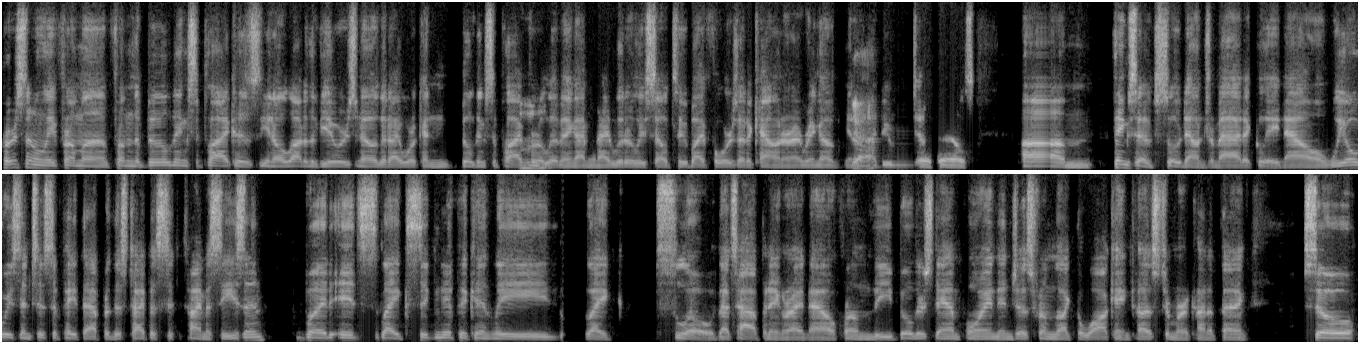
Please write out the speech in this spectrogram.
personally, from uh, from the building supply, because you know a lot of the viewers know that I work in building supply for a Mhm. living. I mean, I literally sell two by fours at a counter. I ring up, you know, Yeah. I do retail sales. Um, things have slowed down dramatically. Now we always anticipate that for this type of time of season, but it's like significantly like slow that's happening right now from the builder standpoint and just from like the walk-in customer kind of thing. So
